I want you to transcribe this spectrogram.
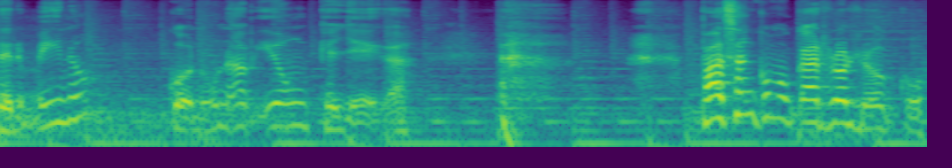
termino con un avión que llega. Pasan como carros locos.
